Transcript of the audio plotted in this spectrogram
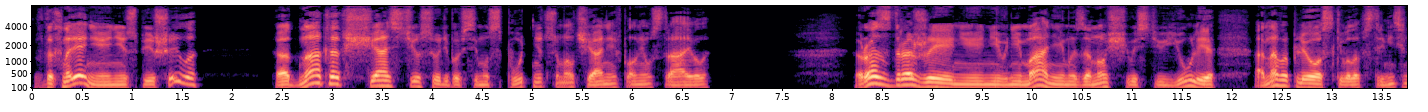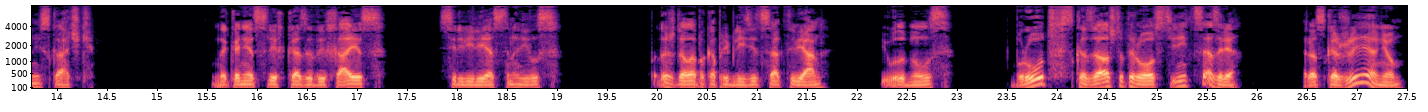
Вдохновение не спешило, однако, к счастью, судя по всему, спутницу молчание вполне устраивало. Раздражение, невниманием и заносчивостью Юлия она выплескивала в стремительной скачке. Наконец, слегка задыхаясь, Сервилия остановилась подождала, пока приблизится Октавиан, и улыбнулась. — Брут сказал, что ты родственник Цезаря. Расскажи о нем.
